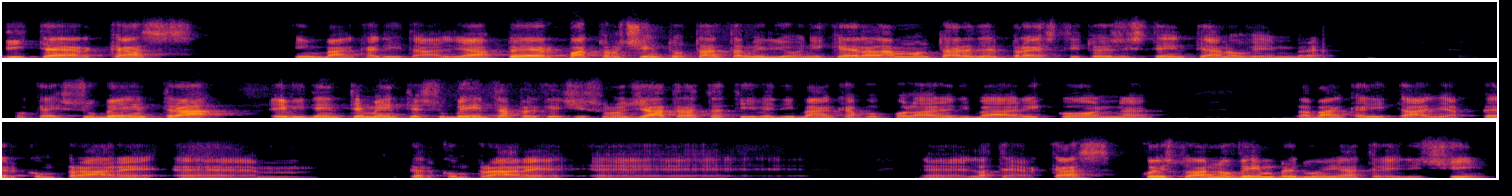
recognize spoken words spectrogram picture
di Tercas in Banca d'Italia per 480 milioni, che era l'ammontare del prestito esistente a novembre. Ok, subentra, evidentemente subentra perché ci sono già trattative di Banca Popolare di Bari con la Banca d'Italia per comprare, ehm, per comprare eh, eh, la Tercas, questo a novembre 2013.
